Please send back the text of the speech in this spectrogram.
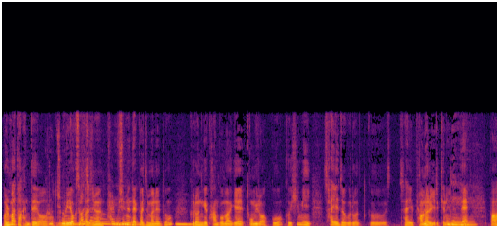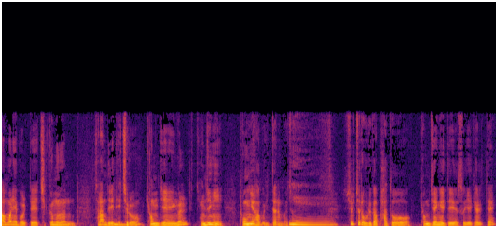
얼마도 안 돼요. 그렇죠. 우리 역사를 따지면 8, 90년대까지만 해도 음. 그런 게 광범하게 동의를 얻고 그 힘이 사회적으로 그 사회 변화를 일으켜냈는데 네. 바하머니 볼 때 지금은 사람들이 음. 대체로 경쟁을 굉장히 동의하고 어. 있다는 거죠. 예. 실제로 우리가 봐도 경쟁에 대해서 얘기할 때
